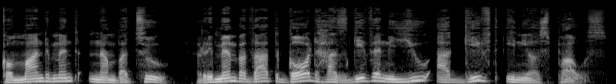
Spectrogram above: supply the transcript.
Commandment number 2. Remember that God has given you a gift in your spouse.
